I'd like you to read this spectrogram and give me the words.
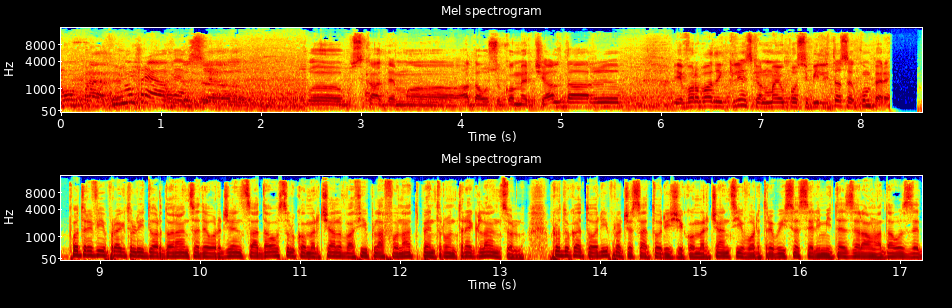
nu prea avem. Nu prea avem. Să scadem adaosul comercial, dar e vorba de clienți, că nu mai au posibilitate să cumpere. Potrivit proiectului de ordonanță de urgență, adaosul comercial va fi plafonat pentru întreg lanțul. Producătorii, procesatorii și comercianții vor trebui să se limiteze la un adaos de 20%,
